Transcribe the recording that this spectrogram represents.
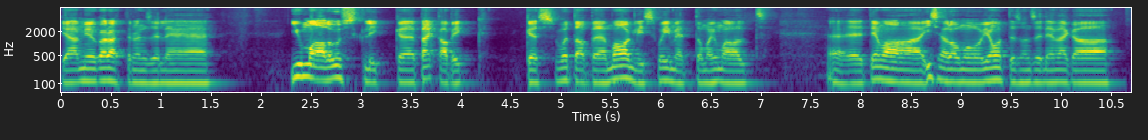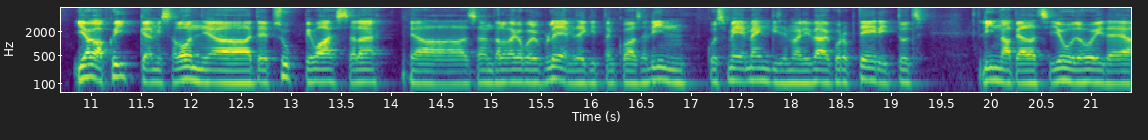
ja minu karakter on selline jumalausklik äh, päkapikk, kes võtab äh, maagilist võimet oma jumalalt. tema iseloomujoontes on selline väga, jagab kõike, mis tal on ja teeb suppi vaestele ja see on talle väga palju probleeme tekitanud, kuna see linn, kus meie mängisime, oli väga korrupteeritud. linnapea tahtis jõudu hoida ja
